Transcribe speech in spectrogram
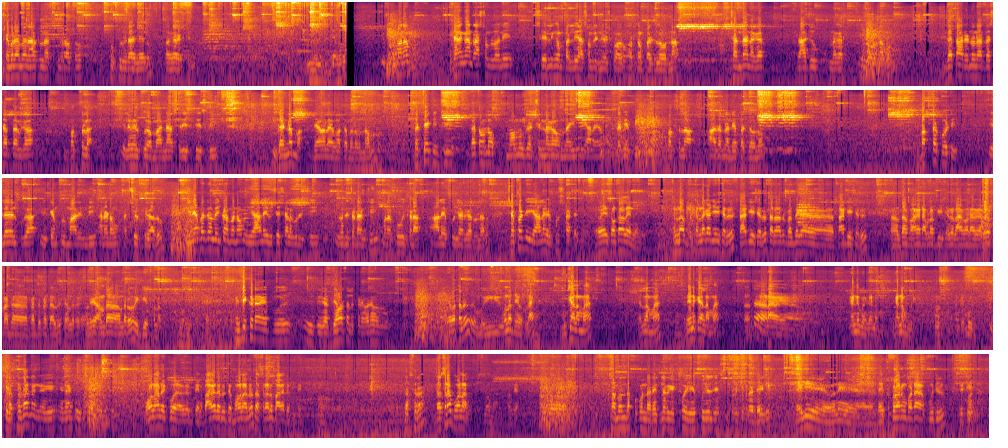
కెమెరామెన్ ఆకుల నరసింహరావుతో ఉప్పు విరాజనేలు రంగారెడ్డి జిల్లా. ఇప్పుడు మనం తెలంగాణ రాష్ట్రంలోని శేర్లింగంపల్లి అసెంబ్లీ నియోజకవర్గం పరిధిలో ఉన్న చందానగర్ రాజు నగర్లో ఉన్నాము. గత రెండున్నర దశాబ్దాలుగా భక్తుల ఇలవెల్పుగా మారిన శ్రీ శ్రీ శ్రీ గండమ్మ దేవాలయం వద్ద మనం ఉన్నాము. ప్రత్యేకించి గతంలో మామూలుగా చిన్నగా ఉన్న ఈ ఆలయం క్రమేపీ భక్తుల ఆదరణ నేపథ్యంలో భక్త కోటి ఇలవెల్పుగా ఈ టెంపుల్ మారింది అనడం అత్యుక్తి కాదు. ఈ నేపథ్యంలో ఇక్కడ మనం ఈ ఆలయ విశేషాల గురించి వివరించడానికి మనకు ఇక్కడ ఆలయ పూజారి గారు ఉన్నారు. చెప్పండి ఈ ఆలయం ఎప్పుడు స్టార్ట్ అయింది? ఇరవై ఐదు సంవత్సరాలు అయిందండి చిన్న చిన్నగా చేశారు స్టార్ట్ చేశారు తర్వాత పెద్దగా స్టార్ట్ చేశారు. అంతా బాగా డెవలప్ చేశారు రాఘవరావు గారు పెద్ద పెద్ద పెద్దలు అందరూ అందరూ అందరూ అందరూ ఇది చేసుకున్నారు. అంటే ఇక్కడ దేవతలు ఇక్కడ ఎవరెవరు? దేవతలు ఈ ఉన్న దేవతల? ముత్యాలమ్మ ఎల్లమ్మ రేణుక ఎల్లమ్మ తర్వాత గండమ్మ గండమ్మ గండమ్మూరి అంటే మూడు ఇక్కడ ప్రధానంగా ఎలాంటి ఉత్సవాలు జరుగుతాయి? బోనాలు ఎక్కువ జరుగుతాయి. బాగా జరుగుతాయి బోనాలు దసరాలు బాగా జరుగుతాయి. దసరా? దసరా బోనాలు. అంతే. క్రమం తప్పకుండా రెగ్యులర్గా ఎక్కువ ఏ పూజలు చేస్తుంటారు ఇక్కడ డైలీ? డైలీ శుక్రవారం పూట పూజలు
